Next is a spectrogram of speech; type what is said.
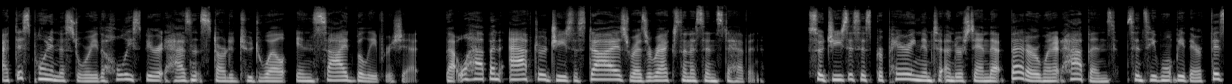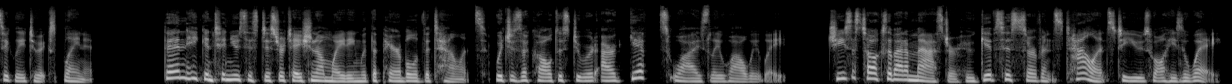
At this point in the story, the Holy Spirit hasn't started to dwell inside believers yet. That will happen after Jesus dies, resurrects, and ascends to heaven. So Jesus is preparing them to understand that better when it happens, since he won't be there physically to explain it. Then he continues his dissertation on waiting with the parable of the talents, which is a call to steward our gifts wisely while we wait. Jesus talks about a master who gives his servants talents to use while he's away.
